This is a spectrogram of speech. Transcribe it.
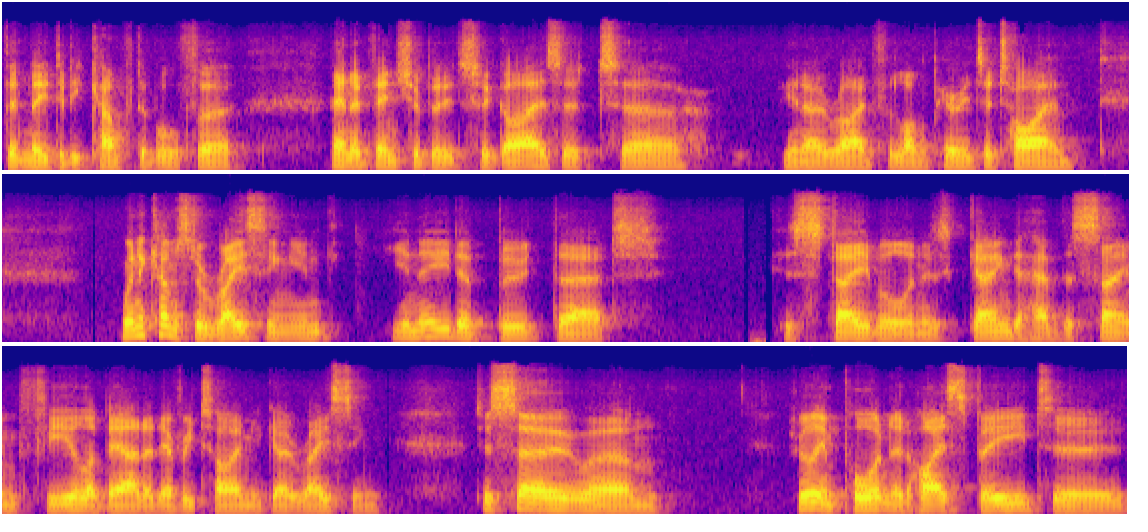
that need to be comfortable for, and adventure boots for guys that uh, you know ride for long periods of time. When it comes to racing, you, you need a boot that is stable and is going to have the same feel about it every time you go racing. Just so um, it's really important at high speed to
